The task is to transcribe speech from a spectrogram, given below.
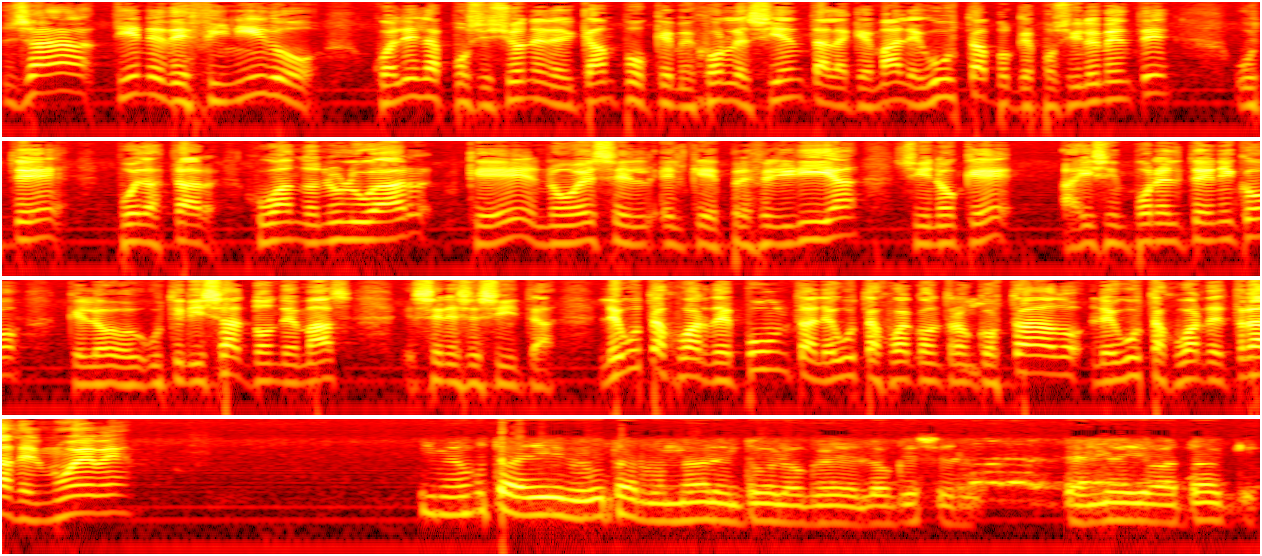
ya tiene definido cuál es la posición en el campo que mejor le sienta, la que más le gusta, porque posiblemente usted pueda estar jugando en un lugar que no es el, que preferiría, sino que ahí se impone el técnico que lo utiliza donde más se necesita. ¿Le gusta jugar de punta? ¿Le gusta jugar contra un costado? ¿Le gusta jugar detrás del 9? Y me gusta ahí, me gusta rondar en todo lo que lo que es el, el medio de ataque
